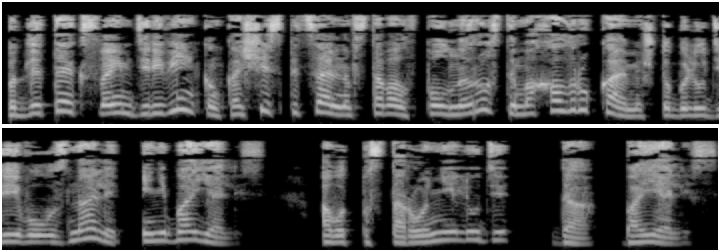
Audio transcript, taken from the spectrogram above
Подлетая к своим деревенькам, Кощей специально вставал в полный рост и махал руками, чтобы люди его узнали и не боялись. А вот посторонние люди, да, боялись.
